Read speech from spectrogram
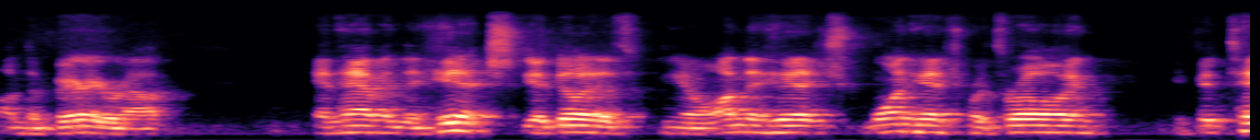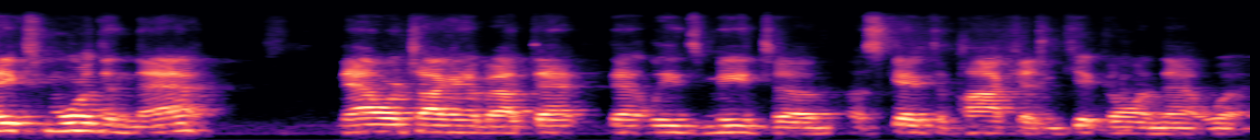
on the Bury route. And having the hitch, the ability to, you know, on the hitch, one hitch we're throwing. If it takes more than that, now we're talking about that. That leads me to escape the pocket and get going that way.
